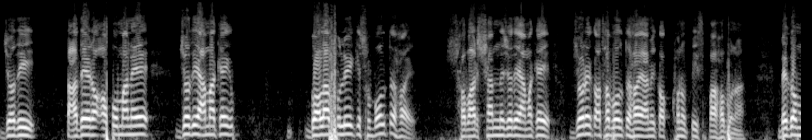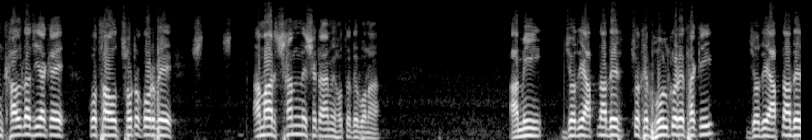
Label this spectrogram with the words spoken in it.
যদি তাদের অপমানে যদি আমাকে গলা ফুলিয়ে কিছু বলতে হয়, সবার সামনে যদি আমাকে জোরে কথা বলতে হয়, আমি কখনো পিছপা হব না। বেগম খালদা জিয়াকে কোথাও ছোট করবে, আমার সামনে সেটা আমি হতে দেব না। আমি যদি আপনাদের চোখে ভুল করে থাকি, যদি আপনাদের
